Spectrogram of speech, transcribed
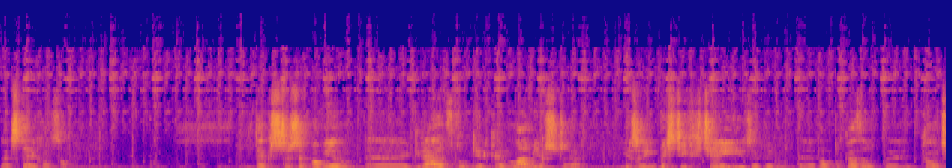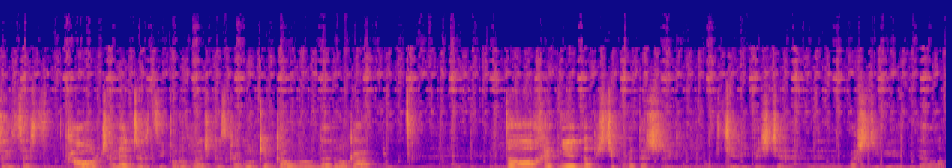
na cztery konsole. I tak szczerze powiem, e, grałem w tą gierkę, mam jeszcze. Jeżeli byście chcieli, żebym e, wam pokazał te Call Challengers, Call Challengers i porównać go z Kagurkiem Kaurunda Ruga, to chętnie napiszcie komentarz, chcielibyście e, właściwie wideo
